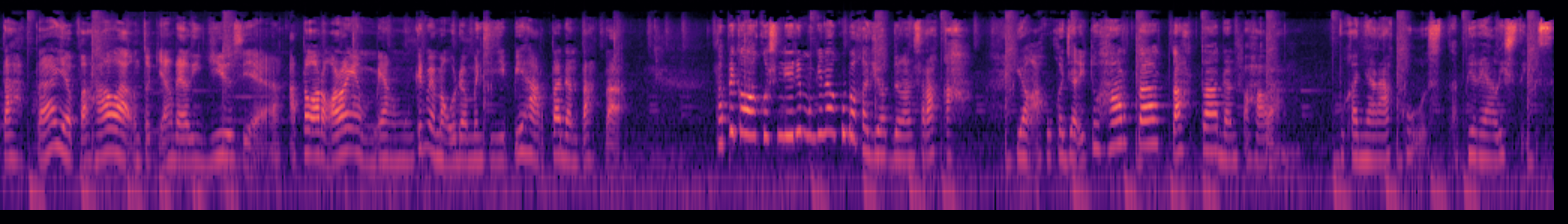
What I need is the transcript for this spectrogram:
tahta ya pahala untuk yang religius ya atau orang-orang yang yang mungkin memang udah mencicipi harta dan tahta. Tapi kalau aku sendiri mungkin aku bakal jawab dengan serakah. Yang aku kejar itu harta, tahta, dan pahala. Bukannya rakus, tapi realistis.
